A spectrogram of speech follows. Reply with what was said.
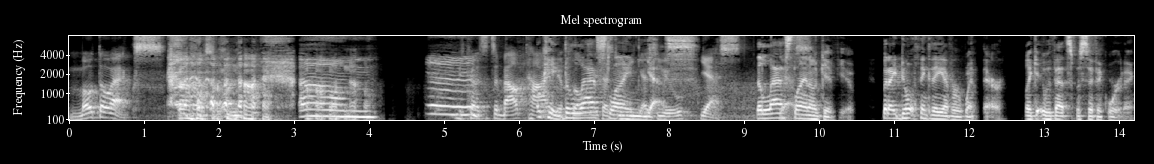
Moto X. oh, no. Um, no. eh, Because it's about time. Okay, the last line, yes. You. Yes. the last yes. line I'll give you, but I don't think they ever went there, like with that specific wording.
